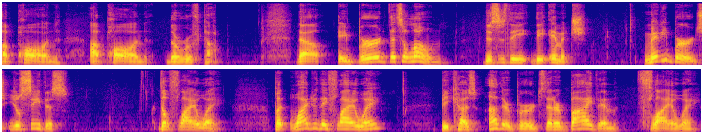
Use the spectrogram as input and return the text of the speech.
upon upon the rooftop. Now, a bird that's alone, this is the, the image. Many birds, you'll see this, they'll fly away. But why do they fly away? Because other birds that are by them fly away.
